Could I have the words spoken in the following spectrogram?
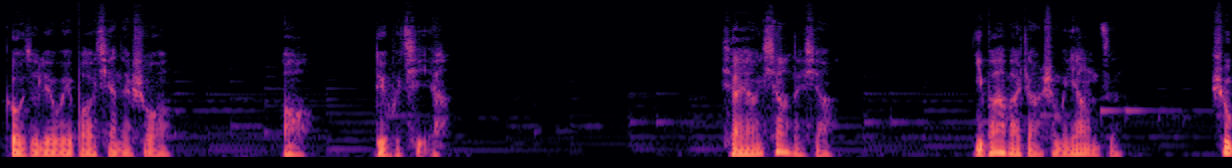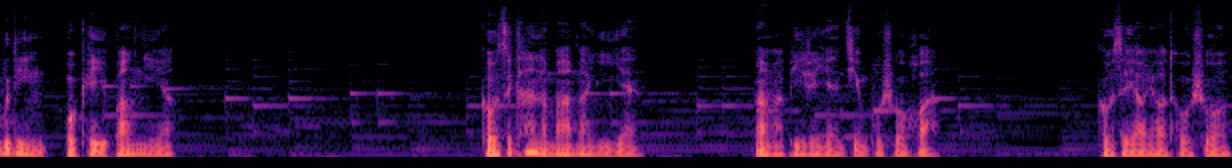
狗子略微抱歉地说：“哦，对不起呀。”小羊笑了笑：“你爸爸长什么样子？说不定我可以帮你呀。”狗子看了妈妈一眼，妈妈闭着眼睛不说话。狗子摇摇头说：“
